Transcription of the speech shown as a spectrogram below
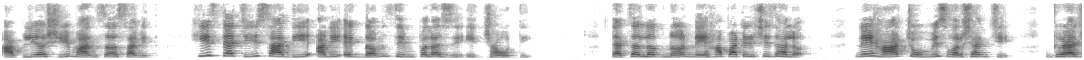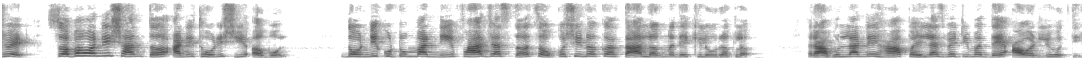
आपली अशी माणसं असावीत. हीच त्याची साधी आणि एकदम सिंपल अशी इच्छा होती. त्याचं लग्न नेहा पाटीलशी झालं. नेहा चोवीस वर्षांची. ग्रॅज्युएट. स्वभावाने शांत आणि थोडीशी अबोल. दोन्ही कुटुंबांनी फार जास्त चौकशी न करता लग्न देखील उरकलं. राहुलला नेहा पहिल्याच भेटीमध्ये आवडली होती.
